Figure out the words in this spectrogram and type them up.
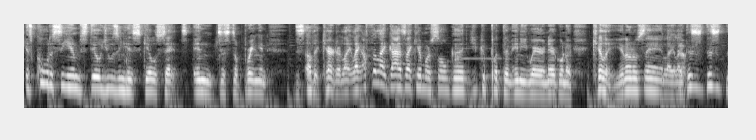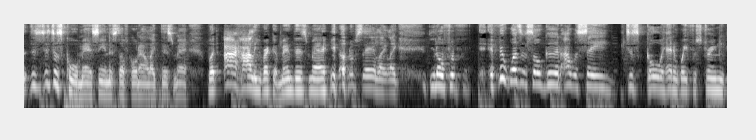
it's cool to see him still using his skill sets and just to bring in this other character. Like, like I feel like guys like him are so good, you could put them anywhere and they're gonna kill it. You know what I'm saying? Like, like this is this is this is just cool, man. Seeing this stuff go down like this, man. But I highly recommend this, man. You know what I'm saying? Like, like you know, for, if it wasn't so good, I would say just go ahead and wait for streaming.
